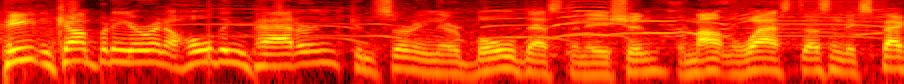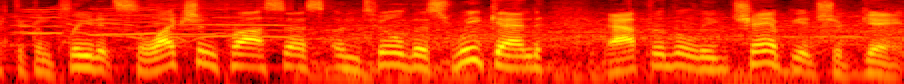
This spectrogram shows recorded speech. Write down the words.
Pete and company are in a holding pattern concerning their bowl destination. The Mountain West doesn't expect to complete its selection process until this weekend after the league championship game.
